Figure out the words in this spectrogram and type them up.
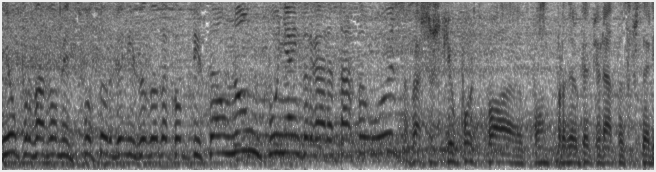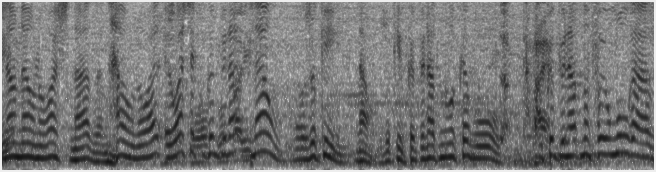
Eu, provavelmente, se fosse organizador da competição, não me punha a entregar a taça hoje. Mas achas que o Porto pode, pode perder o campeonato da Secretaria? Não, não, não acho nada. Não, não acho. Eu acho é que o campeonato. Não, ó Joaquim, não, Joaquim, o campeonato não acabou. tá bem. o campeonato não foi homologado.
